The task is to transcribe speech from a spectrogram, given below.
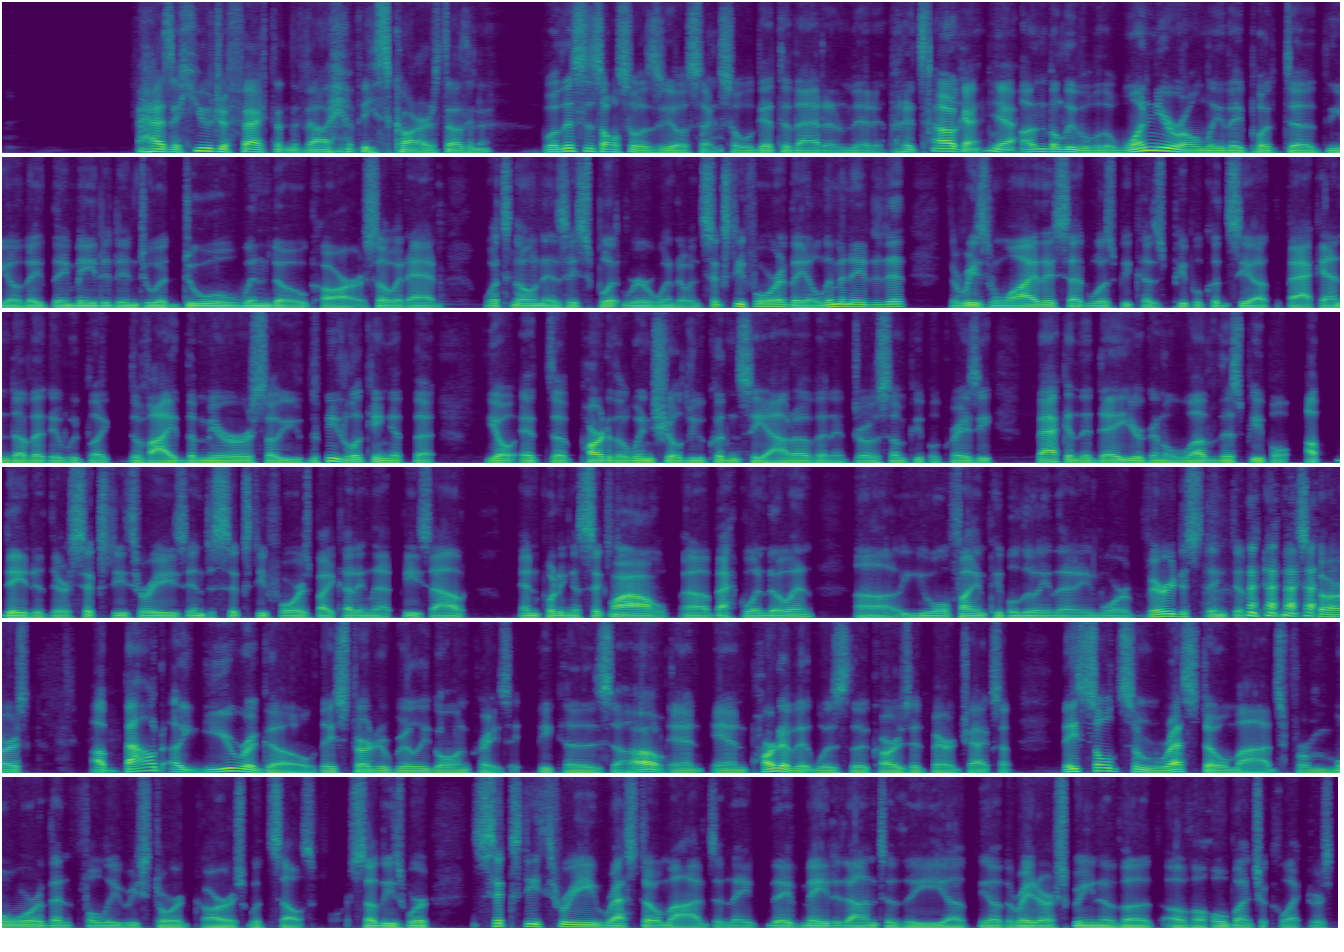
has a huge effect on the value of these cars, doesn't it? Well, this is also a Z06, so we'll get to that in a minute. But it's Okay, yeah. unbelievable. The one year only, they put uh, you know they they made it into a dual window car, so it had what's known as a split rear window. In '64, they eliminated it. The reason why they said was because people couldn't see out the back end of it. It would like divide the mirror, so you'd be looking at the you know at the part of the windshield you couldn't see out of, and it drove some people crazy. back in the day, you're going to love this. People updated their 63s into 64s by cutting that piece out and putting a 60 Wow. uh, back window in. Uh, you won't find people doing that anymore. Very distinctive. And these cars, about a year ago, they started really going crazy because, uh, Oh. and and part of it was the cars at Barrett Jackson. They sold some resto mods for more than fully restored cars would sell for. So these were 63 resto mods, and they they've made it onto the uh, you know the radar screen of a of a whole bunch of collectors.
